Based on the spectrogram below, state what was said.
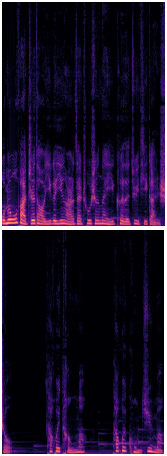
我们无法知道一个婴儿在出生那一刻的具体感受，他会疼吗？他会恐惧吗？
